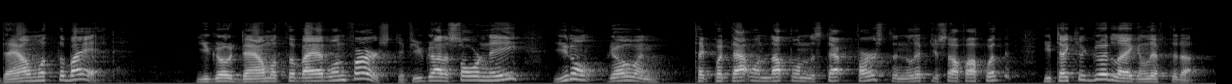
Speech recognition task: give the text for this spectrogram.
Down with the bad. You go down with the bad one first. If you've got a sore knee, you don't go and take, put that one up on the step first and lift yourself up with it. You take your good leg and lift it up.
